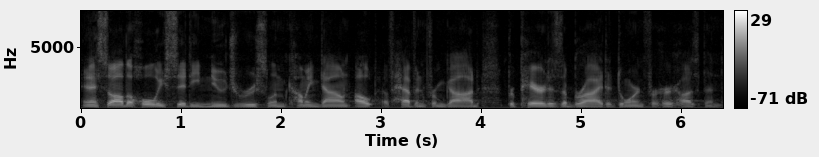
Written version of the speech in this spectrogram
And I saw the holy city, New Jerusalem, coming down out of heaven from God, prepared as a bride adorned for her husband.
